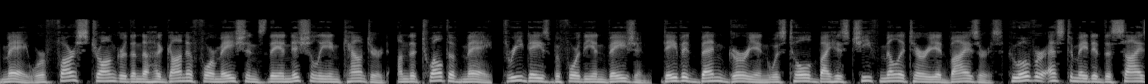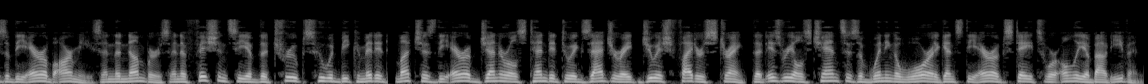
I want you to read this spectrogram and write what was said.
May were far stronger than the Haganah formations they initially encountered. On 12 May, three days before the invasion, David Ben-Gurion was told by his chief military advisers who overestimated the size of the Arab armies and the numbers and efficiency of the troops who would be committed, much as the Arab generals tended to exaggerate Jewish fighters' strength that Israel's chances of winning a war against the Arab states were only about even.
